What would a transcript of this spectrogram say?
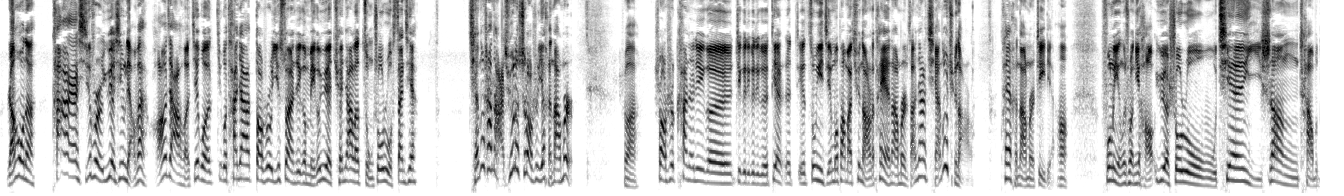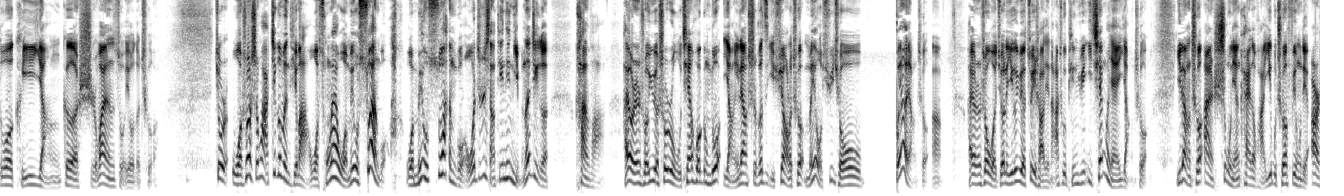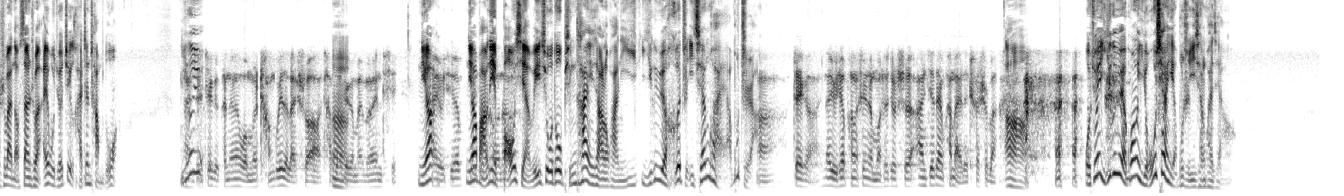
然后呢，他媳妇儿月薪两万，好家伙，结果结果他家到时候一算，这个每个月全家了总收入三千，钱都上哪去了？石老师也很纳闷儿，是吧？邵老师看着这个这个这个这个电呃这个综艺节目《爸爸去哪儿了》，他也纳闷，咱家的钱都去哪儿了？他也很纳闷这一点啊。风铃影子说：“你好，月收入五千以上，差不多可以养个十万左右的车。”就是我说实话，这个问题吧，我从来我没有算过，我没有算过，我只是想听听你们的这个看法。还有人说月收入五千或更多，养一辆适合自己需要的车，没有需求不要养车啊。还有人说，我觉得一个月最少得拿出平均一千块钱养车，一辆车按十五年开的话，一部车费用得二十万到三十万。哎，我觉得这个还真差不多。一个哎月这个可能我们常规的来说啊，差不多嗯这个没没问题。你要有些你要把那保险维修都平摊一下的话，你一一个月何止一千块呀？不止啊啊，这个那有些朋友甚至模式就是按揭贷款买的车是吧？啊！我觉得一个月光油钱也不止一千块钱啊，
